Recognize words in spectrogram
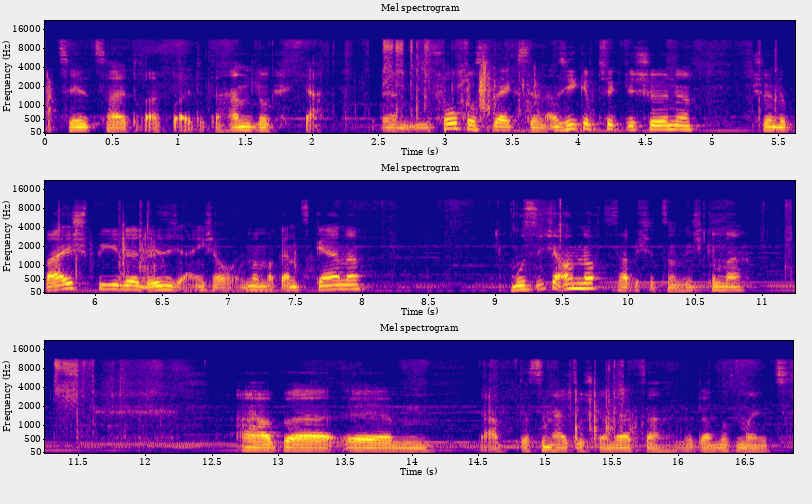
Erzählzeit, Tragweite der Handlung. Ja, ähm, Fokus wechseln. Also hier gibt es wirklich schöne, schöne Beispiele, lese ich eigentlich auch immer mal ganz gerne. Muss ich auch noch, das habe ich jetzt noch nicht gemacht. Aber ähm, ja, das sind halt so Standardsachen. Da muss man jetzt,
